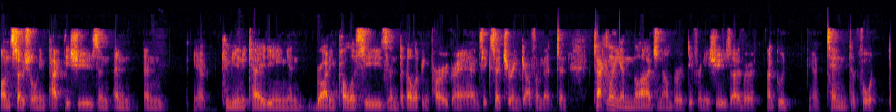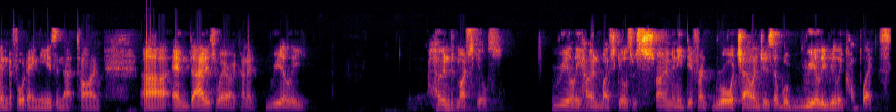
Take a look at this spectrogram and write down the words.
on social impact issues and and and you know, communicating and writing policies and developing programs, etc., in government and tackling a large number of different issues over a good you know, 10 to 4, 10 to 14 years in that time. Uh, and that is where I kind of really honed my skills, really honed my skills with so many different raw challenges that were really, really complex.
